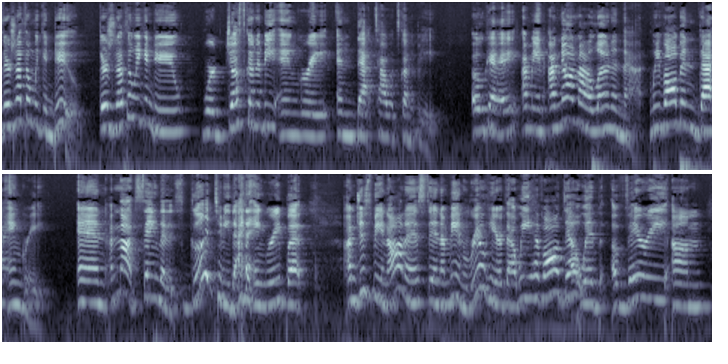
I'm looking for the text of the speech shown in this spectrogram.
there's nothing we can do. There's nothing we can do. We're just going to be angry, and that's how it's going to be. Okay? I mean, I know I'm not alone in that. We've all been that angry. And I'm not saying that it's good to be that angry, but I'm just being honest and I'm being real here that we have all dealt with a very, um,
